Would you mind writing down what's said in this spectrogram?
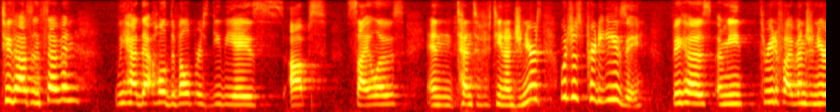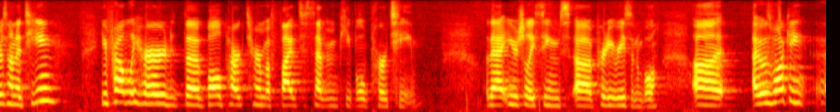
2007, we had that whole developers, DBAs, ops, silos, and 10 to 15 engineers, which is pretty easy because, I mean, three to five engineers on a team, you've probably heard the ballpark term of five to seven people per team. That usually seems uh, pretty reasonable. Uh, I was walking, uh,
